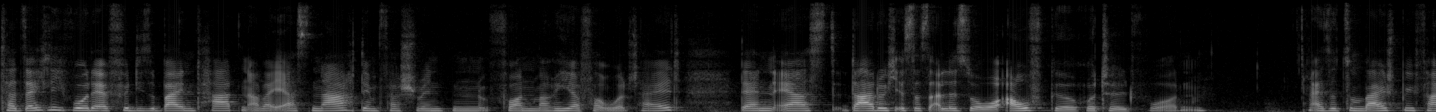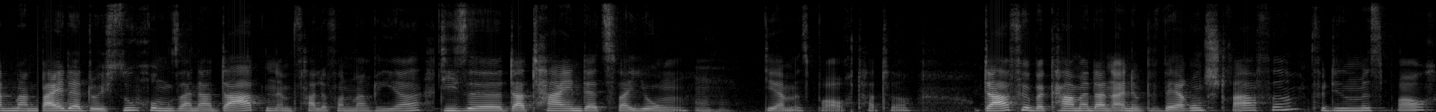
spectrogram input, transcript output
Tatsächlich wurde er für diese beiden Taten aber erst nach dem Verschwinden von Maria verurteilt, denn erst dadurch ist das alles so aufgerüttelt worden. Also zum Beispiel fand man bei der Durchsuchung seiner Daten im Falle von Maria diese Dateien der zwei Jungen, mhm. die er missbraucht hatte. Dafür bekam er dann eine Bewährungsstrafe für diesen Missbrauch.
